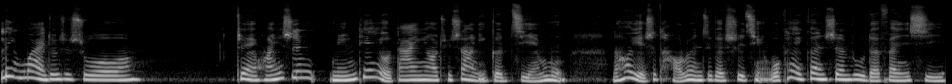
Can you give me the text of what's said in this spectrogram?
另外就是说，对，黄医师明天有答应要去上一个节目。然后也是讨论这个事情，我可以更深入的分析，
